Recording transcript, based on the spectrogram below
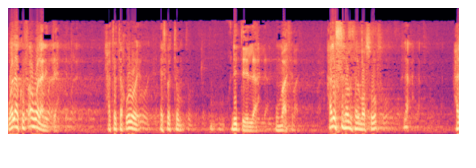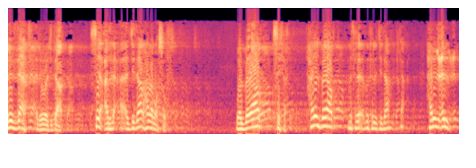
ولا كفأ ولا ندة. حتى تقولوا أثبتتم ند لله مماثل. هل الصفة مثل الموصوف؟ لا. هل الذات اللي هو الجدار؟ الجدار هذا موصوف. والبياض صفة. هل البياض مثل مثل الجدار؟ لا. هل العلم؟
